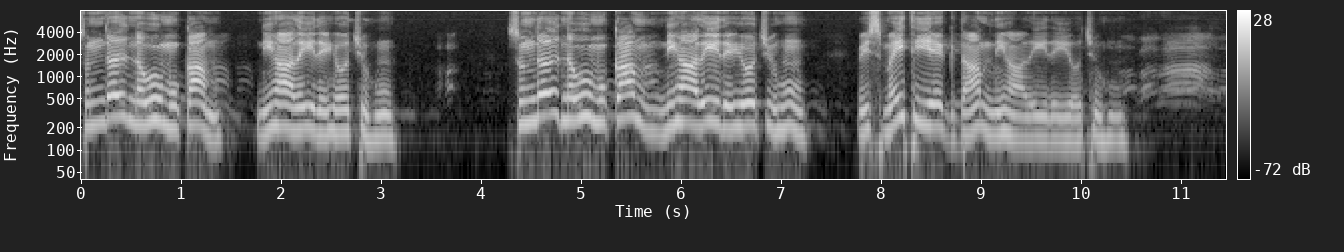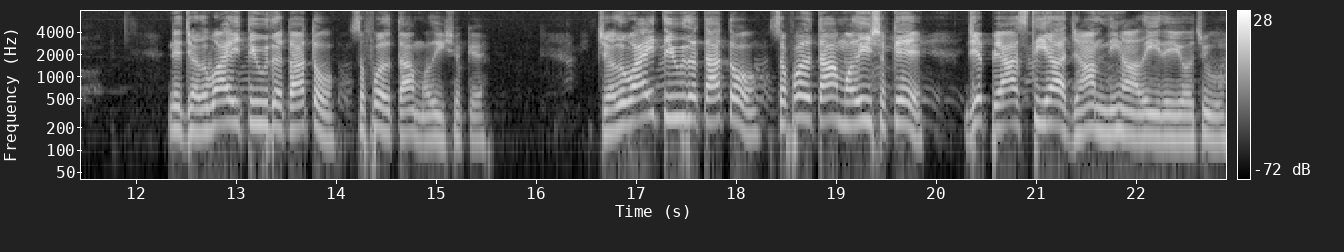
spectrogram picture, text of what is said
સુંદર નવું મુકામ નિહાળી રહ્યો છું હું. સુંદર નવું મુકામ નિહાળી રહ્યો છું હું. વિસ્મયથી એક ધામ નિહાળી રહ્યો છું હું. ને જળવાય તીવ્રતા તો સફળતા મળી શકે. જળવાય તીવ્રતા તો સફળતા મળી શકે જે પ્યાસથી આ જામ નિહાળી રહ્યો છું.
